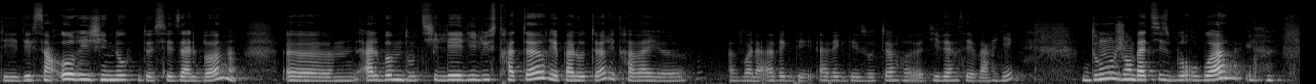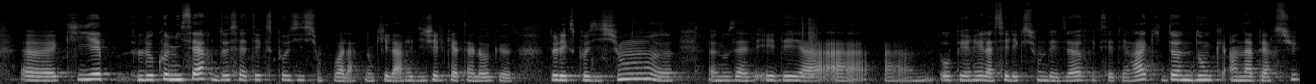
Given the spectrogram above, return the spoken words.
des dessins originaux de ses albums, albums dont il est l'illustrateur et pas l'auteur. Il travaille voilà, avec, des, auteurs divers et variés dont Jean-Baptiste Bourgois, euh, qui est le commissaire de cette exposition. Voilà, donc il a rédigé le catalogue de l'exposition, euh, nous a aidé à, opérer la sélection des œuvres, etc., qui donne donc un aperçu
